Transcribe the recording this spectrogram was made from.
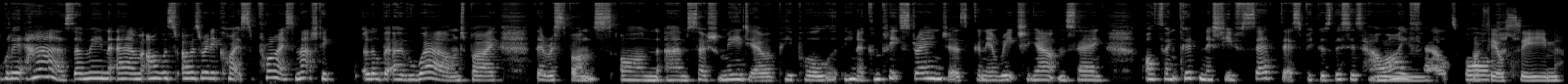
Well, it has. I mean, um, I was I was really quite surprised and actually a little bit overwhelmed by the response on um, social media of people, you know, complete strangers, kind of reaching out and saying, "Oh, thank goodness you've said this because this is how mm, I felt." Or, I feel seen.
